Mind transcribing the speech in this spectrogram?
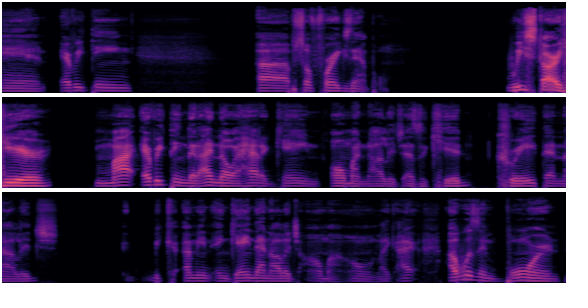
and everything uh so for example, we start here my everything that I know I had to gain all my knowledge as a kid, create that knowledge because I mean and gain that knowledge on my own. Like I I wasn't born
